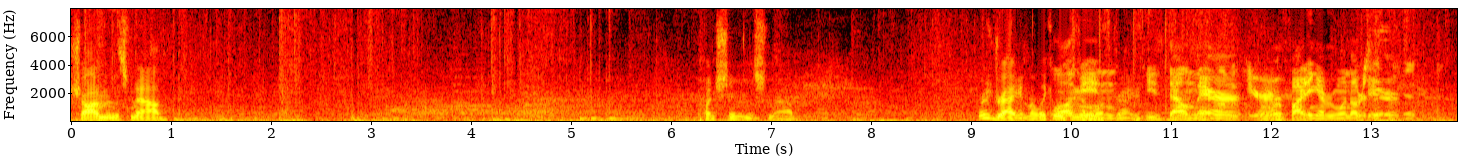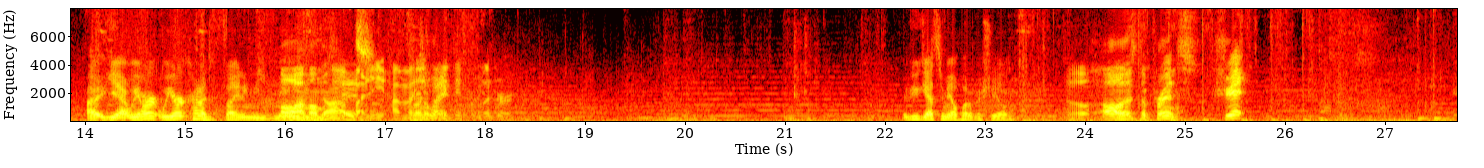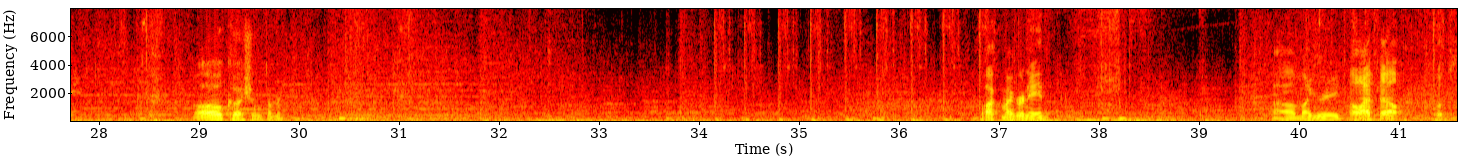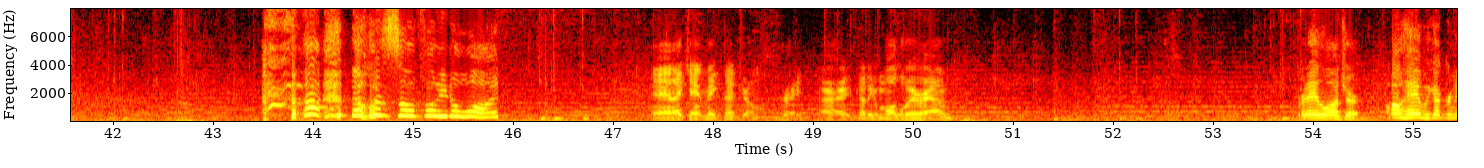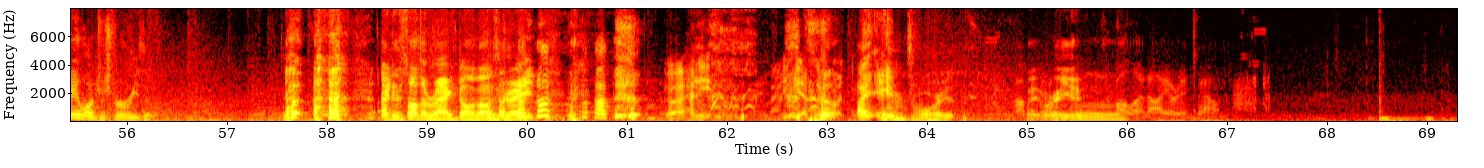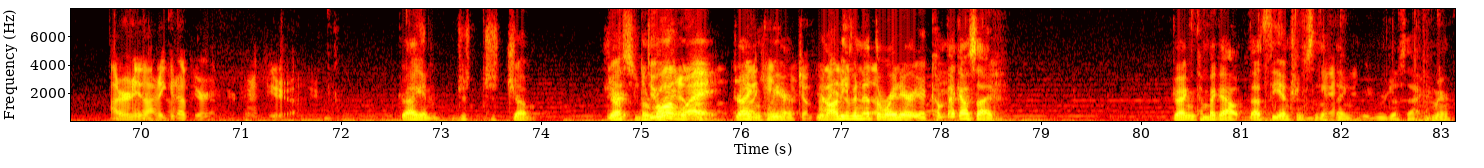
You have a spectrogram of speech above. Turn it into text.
Shot him in the snob. Punched him in the snob. Where's Dragon? I like how Well, I we just mean, Dragon. he's down there, I'm here. and we're fighting everyone up Where's here. that kid? Uh, yeah, we are we are kind of fighting the main Oh, I'm almost I'm dead. guys. fighting. I'm Run actually away. fighting them from under. If you get to me, I'll put up a shield. Oh, Oh, that's the prince. Shit. Oh, Kush, I'm coming. Fuck my grenade. Uh, my grenade. Oh, I fell. up. Whoops. that was so funny to watch. And I can't make that jump. Great. Alright, gotta come all the way around. Grenade launcher. Oh, hey, we got grenade launchers for a reason. I just saw the ragdoll. That was great. uh, how do you, how do you get up there? What- I aimed for it. Wait, where are you? Bala I. I don't even know how to get up here. Dragon, just just jump. You're Just the do wrong it. way. Dragon, I come here. You're not even at the that. right area. Come back outside. Dragon, come back out. That's the entrance to the Okay. thing we were just at. Come here.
